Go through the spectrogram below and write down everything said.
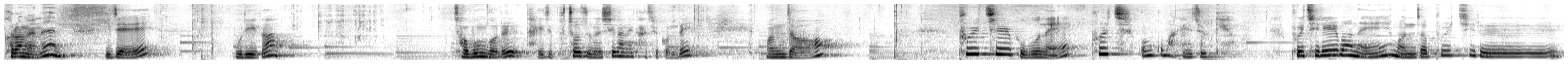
그러면은 이제 우리가 접은 거를 다 이제 붙여주는 시간을 가질 건데 먼저 풀칠 부분에 풀칠 꼼꼼하게 해줄게요. 풀칠 1번에 먼저 풀칠을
